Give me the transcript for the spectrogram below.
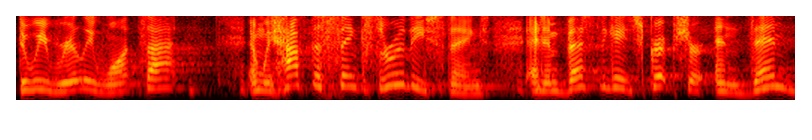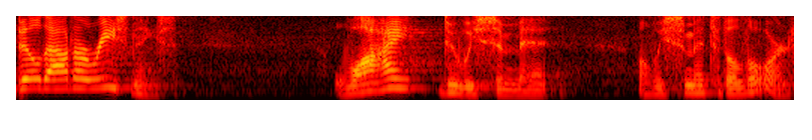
Do we really want that? And we have to think through these things and investigate scripture and then build out our reasonings. Why do we submit? Well, we submit to the Lord.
